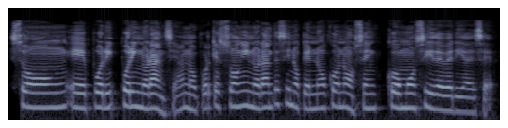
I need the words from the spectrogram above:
son por, por, ignorancia, no porque son ignorantes, sino que no conocen cómo sí debería de ser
